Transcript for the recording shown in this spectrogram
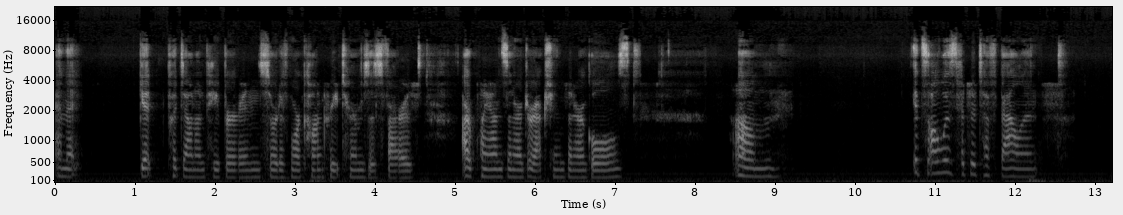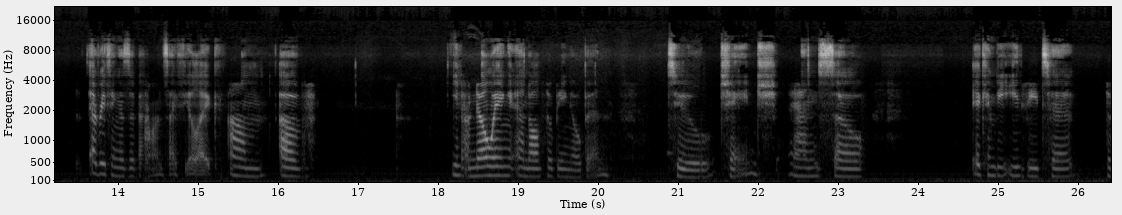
and that get put down on paper in sort of more concrete terms as far as our plans and our directions and our goals. Um, it's always such a tough balance. Everything is a balance, I feel like, um, of you know knowing and also being open to change, and so it can be easy to to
